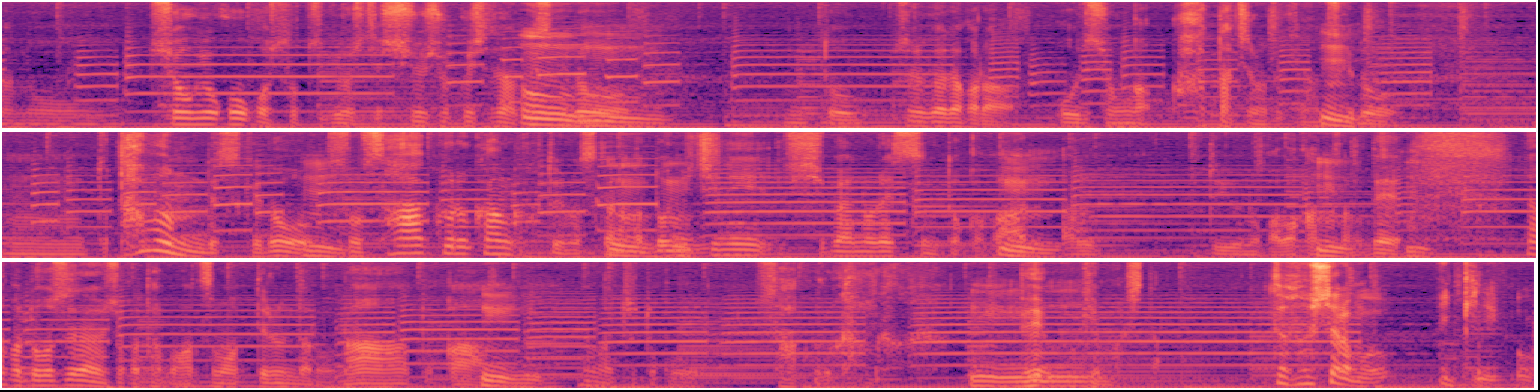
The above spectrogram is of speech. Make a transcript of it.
あの商業高校卒業して就職してたんですけど、うんうんとそれがだからオーディションが二十歳の時なんですけど、うんと多分ですけど、うん。そのサークル感覚といいますか,、なんか土うん。日に芝居のレッスンとかがある,、っていうのが分かってたので、うんなんか同世代の人が多分集まってるんだろうなとか、うんなんかちょっとこうサークル感覚うん。で受けました。でそしたらもう一気にこ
